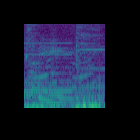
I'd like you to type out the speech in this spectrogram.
Daddy.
